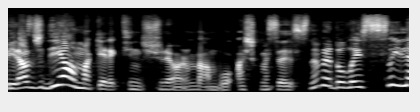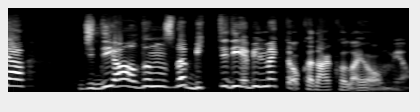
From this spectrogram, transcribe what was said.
Biraz ciddiye almak gerektiğini düşünüyorum ben bu aşk meselesini ve dolayısıyla ciddiye aldığımızda bitti diyebilmek de o kadar kolay olmuyor.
